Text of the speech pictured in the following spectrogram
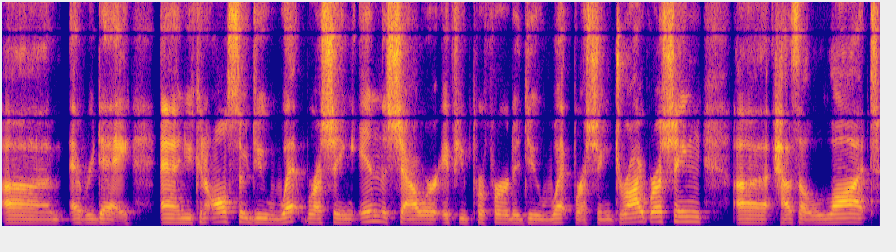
um, every day. And you can also do wet brushing in the shower if you prefer to do wet brushing. Dry brushing uh, has a lot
